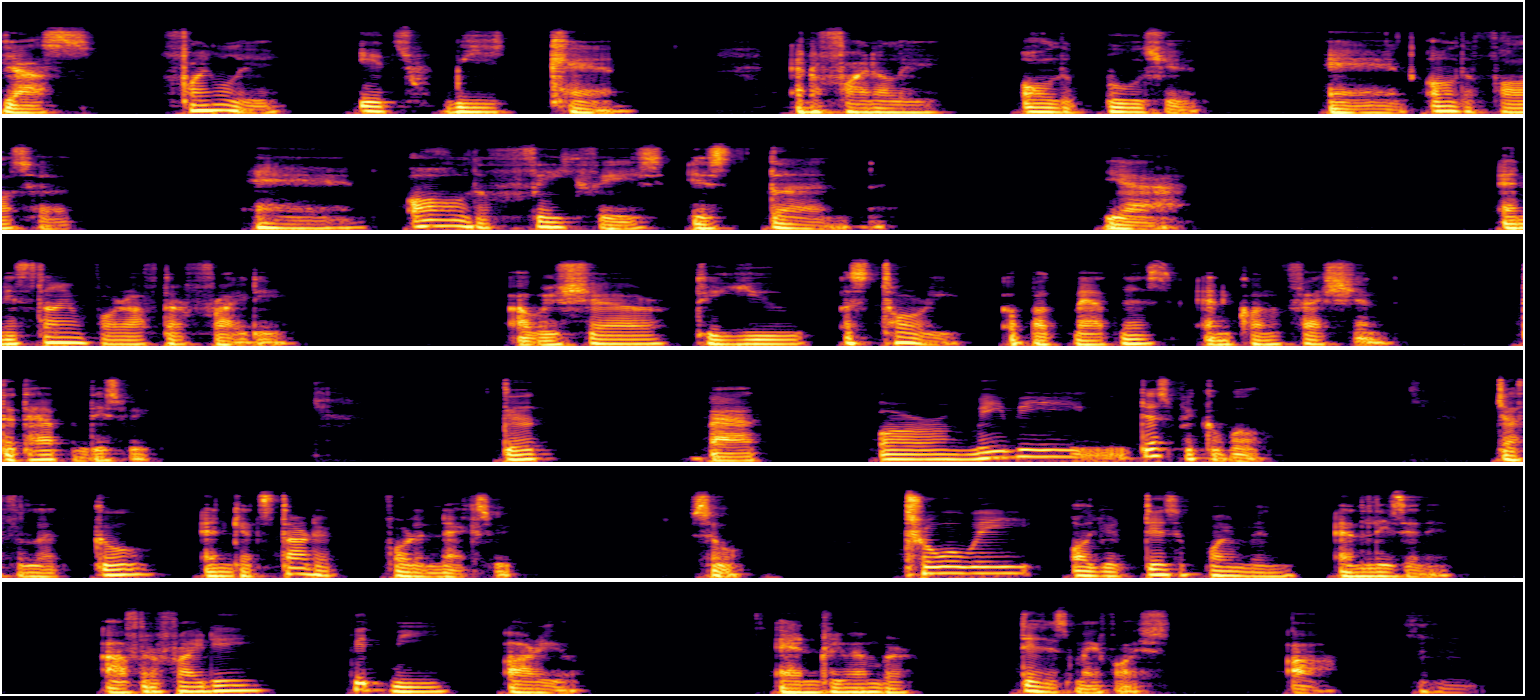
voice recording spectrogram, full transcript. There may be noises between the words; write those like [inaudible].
Yes, finally, it's weekend. And finally, all the bullshit and all the falsehood and all the fake face is done. Yeah. And it's time for After Friday. I will share to you a story about madness and confession that happened this week. Good, bad, or maybe despicable. Just let go and get started for the next week. So, throw away all your disappointment and listen it. After Friday, with me, Aryo. And remember, this is my voice. Ah. [laughs]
